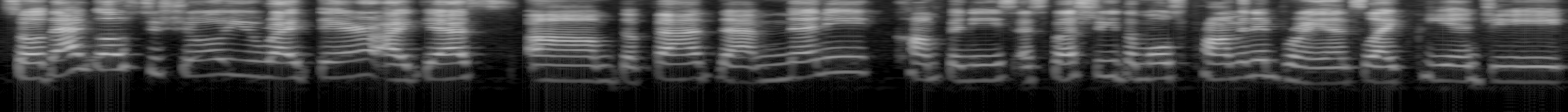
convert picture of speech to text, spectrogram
So that goes to show you right there, I guess, um, the fact that many companies, especially the most prominent brands like P&G,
